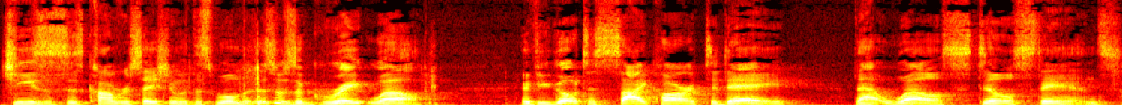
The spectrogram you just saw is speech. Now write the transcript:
Jesus' conversation with this woman. This was a great well. If you go to Sychar today, that well still stands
